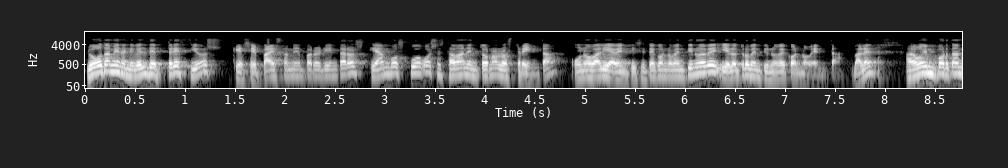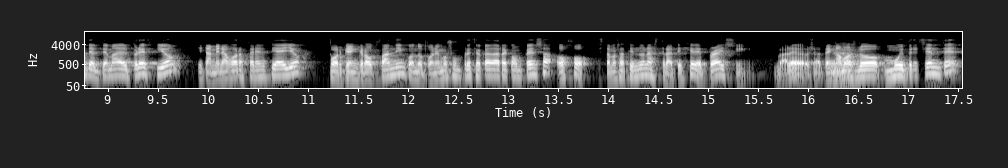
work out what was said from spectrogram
Luego también a nivel de precios, que sepáis también para orientaros que ambos juegos estaban en torno a los 30, uno valía 27,99 y el otro 29,90, ¿vale? Algo importante el tema del precio, y también hago referencia a ello, porque en crowdfunding, cuando ponemos un precio a cada recompensa, ojo, estamos haciendo una estrategia de pricing, ¿vale? O sea, tengámoslo muy presente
